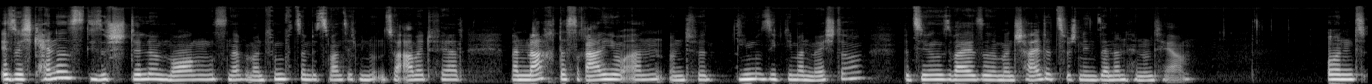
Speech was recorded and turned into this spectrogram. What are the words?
Also ich kenne es, diese Stille morgens, ne, wenn man 15 bis 20 Minuten zur Arbeit fährt. Man macht das Radio an und hört die Musik, die man möchte, beziehungsweise man schaltet zwischen den Sendern hin und her. Und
